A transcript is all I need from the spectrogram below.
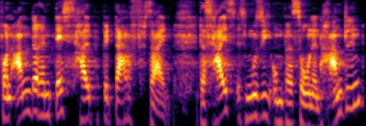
von anderen deshalb Bedarf sein. Das heißt, es muss sich um Personen handeln,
